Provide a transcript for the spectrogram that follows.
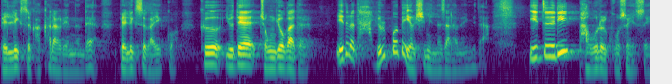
벨릭스 각하라 그랬는데 벨릭스가 있고 그 유대 종교가들 이들은 다 율법에 열심히 있는 사람입니다. 이들이 바울을 고소했어요.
